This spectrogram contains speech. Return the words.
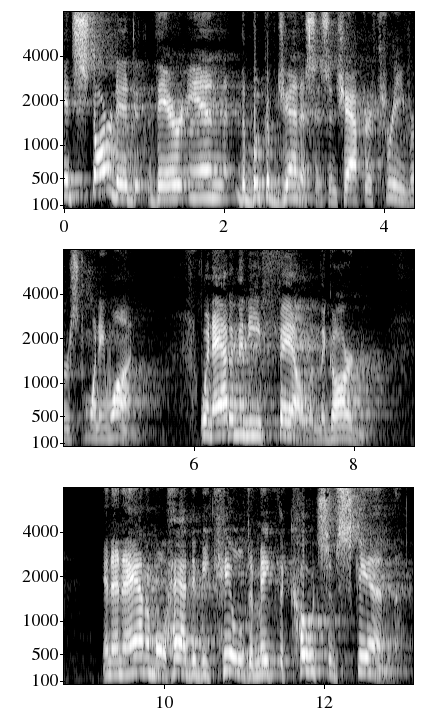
it started there in the book of Genesis in chapter 3, verse 21, when Adam and Eve fell in the garden. And an animal had to be killed to make the coats of skin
